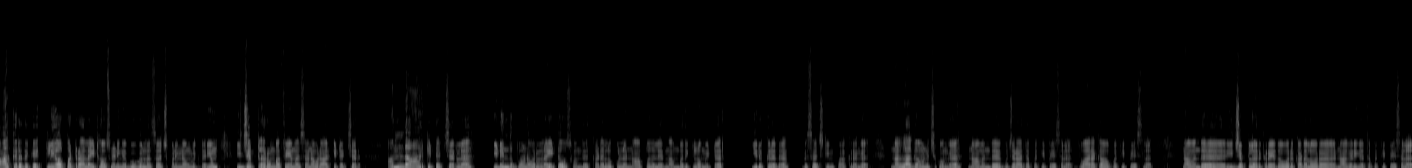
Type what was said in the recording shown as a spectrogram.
பார்க்கறதுக்கு கிளியோபட்ரா லைட் ஹவுஸ்னு நீங்கள் கூகுளில் சர்ச் பண்ணிங்கன்னா உங்களுக்கு தெரியும். இஜிப்டில் ரொம்ப ஃபேமஸான ஒரு ஆர்கிடெக்சர் அந்த ஆர்கிடெக்சரில் இடிந்து போன ஒரு லைட் ஹவுஸ் வந்து கடலுக்குள்ளே நாற்பதுலேருந்து ஐம்பது கிலோமீட்டர் இருக்கிறத ரிசர்ச் டீம் பார்க்குறாங்க நல்லா கவனிச்சுக்கோங்க. நான் வந்து குஜராத்தை பற்றி பேசலை துவாரகாவை பற்றி பேசலை. நான் வந்து இஜிப்டில் இருக்கிற ஏதோ ஒரு கடலோர நாகரிகத்தை பற்றி பேசலை.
